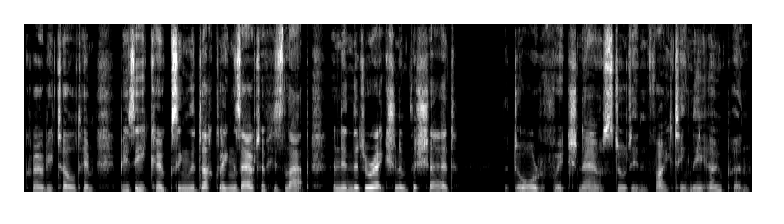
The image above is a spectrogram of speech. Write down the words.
Crowley told him, busy coaxing the ducklings out of his lap and in the direction of the shed, the door of which now stood invitingly open.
